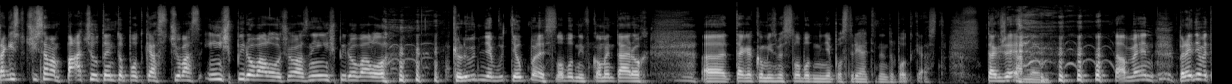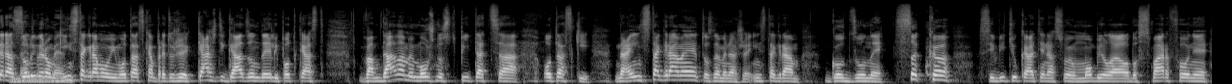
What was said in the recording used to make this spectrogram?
Takisto, či sa vám páčil tento podcast, čo vás inšpirovalo, čo vás neinšpirovalo, kľudne buďte úplne slobodní v komentároch, uh, tak ako my sme slobodní, nepostrihajte tento podcast. Takže, amen. amen. Prejdeme teraz amen, s Oliverom amen. k Instagramovým otázkam, pretože každý Godzone Daily podcast vám dávame možnosť pýtať sa otázky na Instagrame, to znamená, že Instagram Godzone SK si vyťukáte na svojom mobile alebo smartfóne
